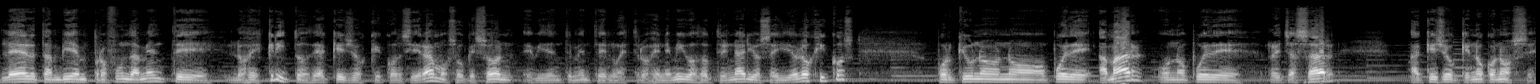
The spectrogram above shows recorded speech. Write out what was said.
leer también profundamente los escritos de aquellos que consideramos o que son evidentemente nuestros enemigos doctrinarios e ideológicos, porque uno no puede amar o no puede rechazar aquello que no conoce.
